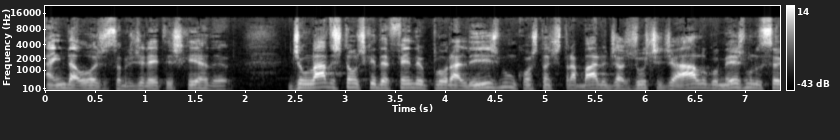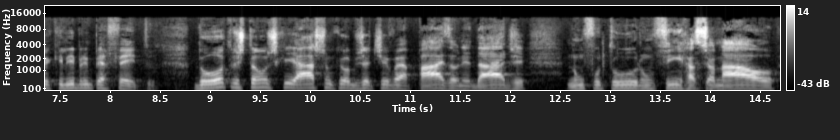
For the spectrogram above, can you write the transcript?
ainda hoje sobre direita e esquerda. De um lado estão os que defendem o pluralismo, um constante trabalho de ajuste e diálogo, mesmo no seu equilíbrio imperfeito. Do outro estão os que acham que o objetivo é a paz, a unidade, num futuro, um fim racional,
